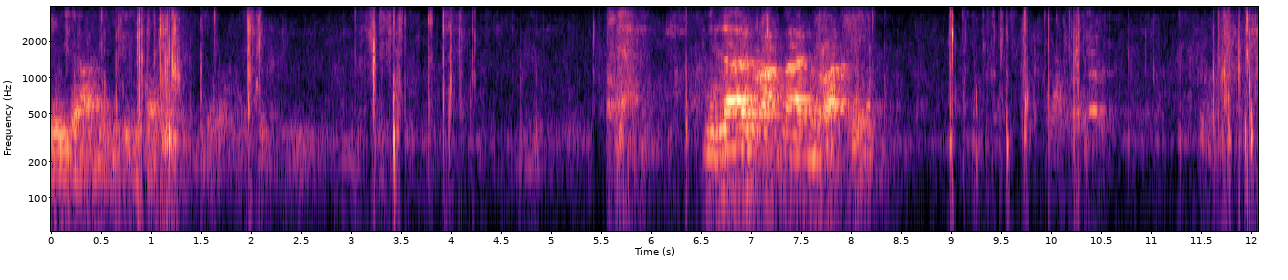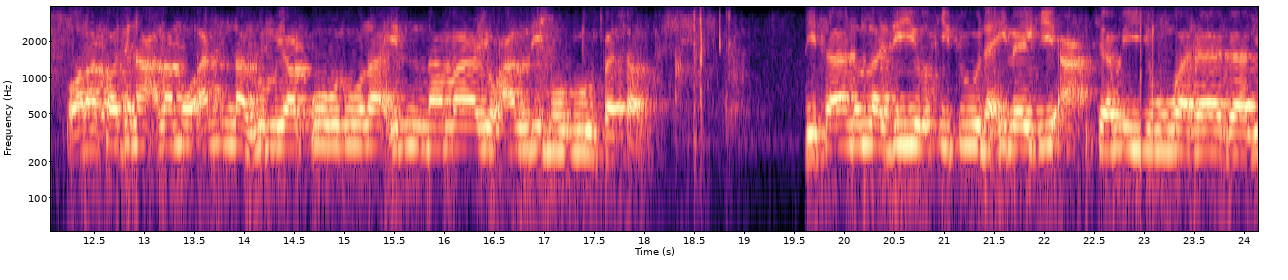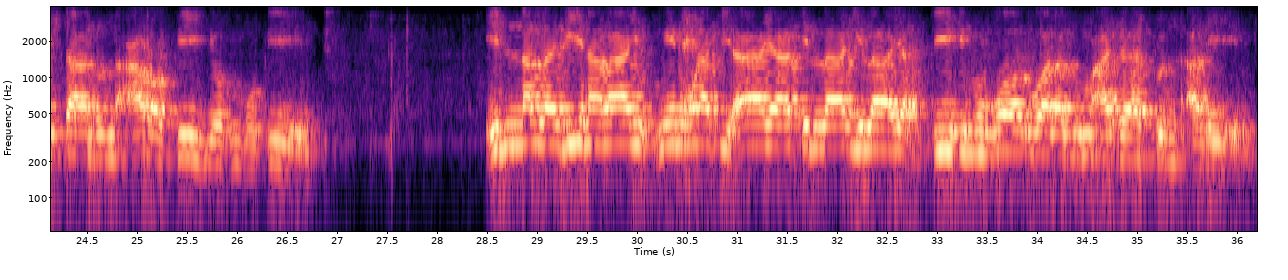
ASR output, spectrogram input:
Bismillahirrahmanirrahim. Walaqad na'lamu annahum yaquluna innama yu'allimuhu basar. Lisanul ladzi yulhiduna ilaihi a'jamiyyun wa hadha lisanun arabiyyun mubin. Innal ladzina la yu'minuna bi ayati llahi la yahdihim wa lahum adzabun alim.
